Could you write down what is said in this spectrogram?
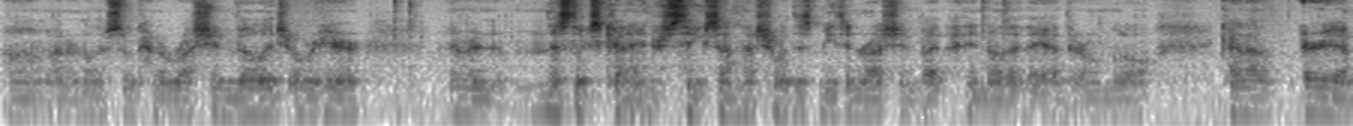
Um, I don't know. There's some kind of Russian village over here. I mean, this looks kind of interesting, so I'm not sure what this means in Russian, but I didn't know that they had their own little kind of area.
